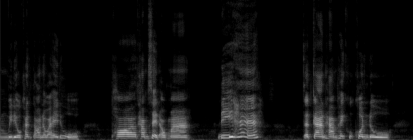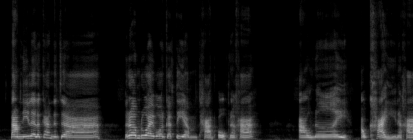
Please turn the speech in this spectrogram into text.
ำวิดีโอขั้นตอนเอาไว้ให้ดู พอทำเสร็จออกมา ดีแฮะ จัดการทำให้ทุกคนดู ตามนี้เลยแล้วกันนะจ๊ะ เริ่มด้วยบนก็เตรียมถาดอบนะคะ เอาเนย เอาไข่นะคะ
